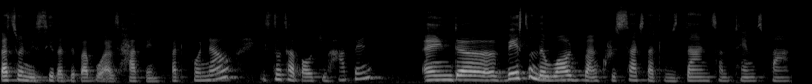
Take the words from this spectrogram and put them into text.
that's when we see that the bubble has happened. But for now, it's not about to happen. And uh, based on the World Bank research that was done some times back,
